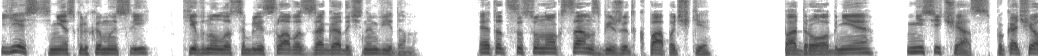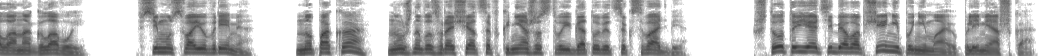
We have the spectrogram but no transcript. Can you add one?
Есть несколько мыслей, кивнула Соблеслава с загадочным видом. Этот сосунок сам сбежит к папочке. Подробнее? Не сейчас, покачала она головой. Всему свое время. Но пока нужно возвращаться в княжество и готовиться к свадьбе. Что-то я тебя вообще не понимаю, племяшка.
